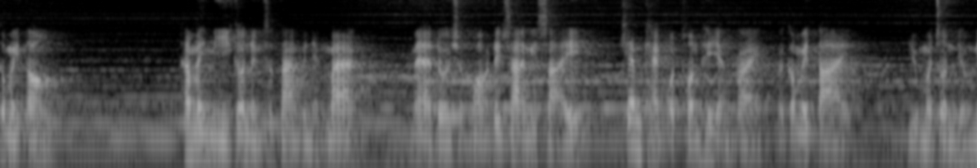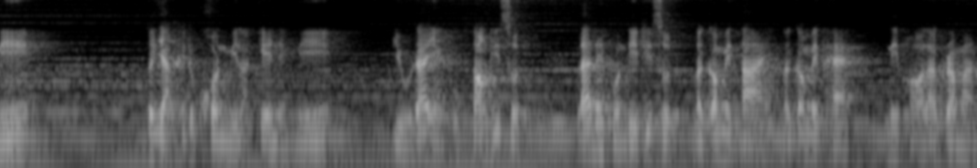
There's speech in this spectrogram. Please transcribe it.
ก็ไม่ต้อง ถ้าไม่มีก็หนึ่งสตางค์เป็นอย่างมาก แม่โดยเฉพาะได้สร้างนิสัย เข้มแข็งอดทนให้อย่างไร แล้วก็ไม่ตาย อยู่มาจนเดี๋ยวนี้ ก็อยากให้ทุกคนมีหลักเกณฑ์อย่างนี้ อยู่ได้อย่างถูกต้องที่สุด และได้ผลดีที่สุดแล้วก็ไม่ตายแล้วก็ไม่แพงนี่พอแล้วกระมัง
